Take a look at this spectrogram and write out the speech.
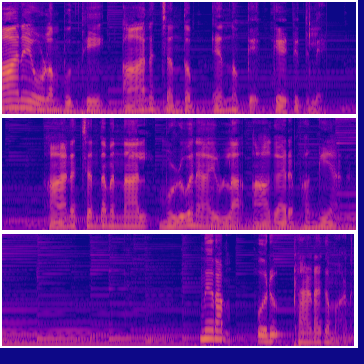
ആനയോളം ബുദ്ധി ആനച്ചന്തം എന്നൊക്കെ കേട്ടിട്ടില്ലേ? ആനച്ചന്തം എന്നാൽ മുഴുവനായുള്ള ആകാരഭംഗിയാണ്. നിറം ഒരു ഘടകമാണ്.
